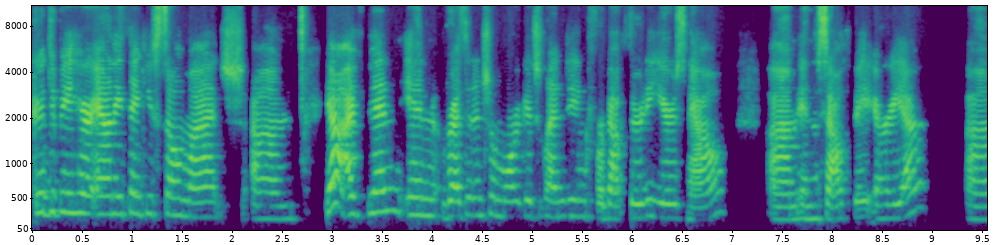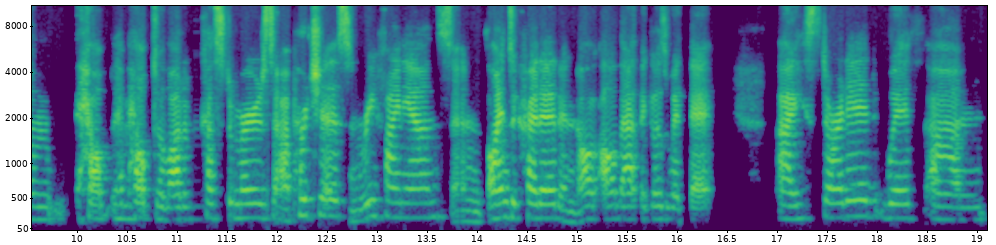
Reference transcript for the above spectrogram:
Good to be here, Annie. Thank you so much. Um, yeah, I've been in residential mortgage lending for about 30 years now um, in the South Bay area um, help have helped a lot of customers uh, purchase and refinance and lines of credit and all, all that that goes with it. I started with um,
